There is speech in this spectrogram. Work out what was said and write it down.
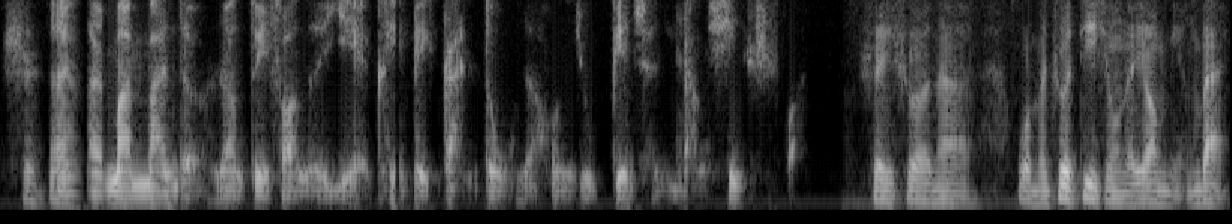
是那那慢慢的让对方呢也可以被感动，然后呢就变成良性循环。所以说呢，我们做弟兄的要明白，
